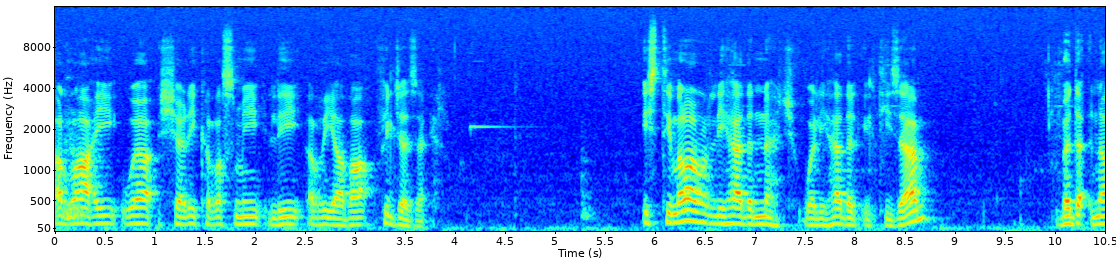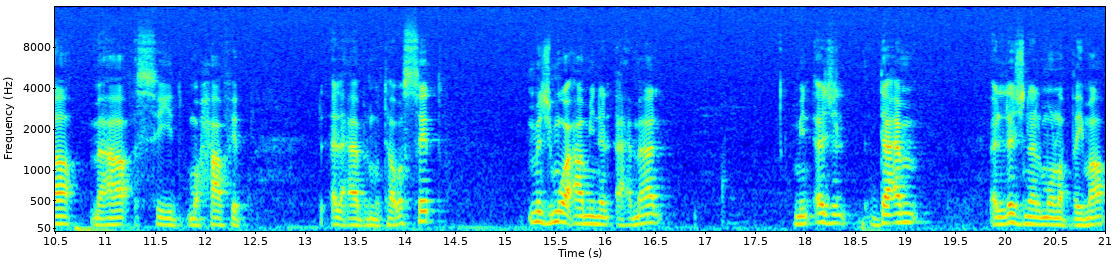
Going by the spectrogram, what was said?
الراعي والشريك الرسمي للرياضة في الجزائر. استمرارا لهذا النهج ولهذا الالتزام بدأنا مع السيد محافظ الألعاب المتوسط مجموعة من الأعمال من أجل دعم اللجنة المنظمة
